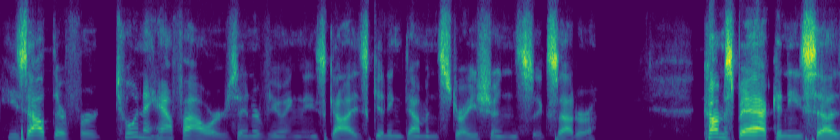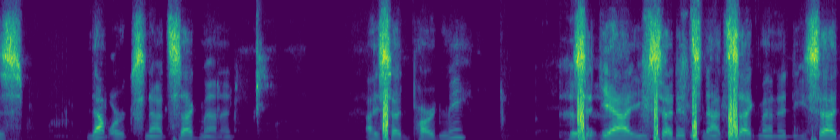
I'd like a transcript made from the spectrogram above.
He's out there for two and a half hours interviewing these guys, getting demonstrations, etc. Comes back and he says, "Network's not segmented." I said, "Pardon me." He said, "Yeah." He said, "It's not segmented." He said,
